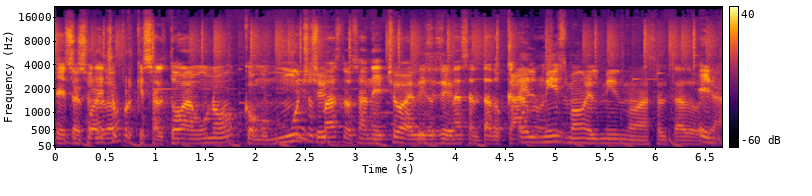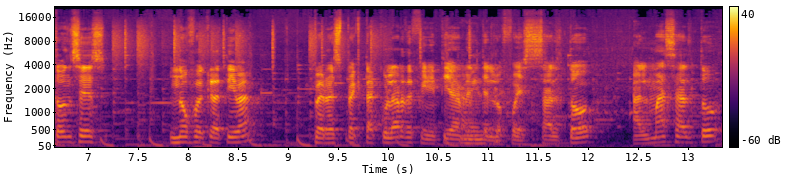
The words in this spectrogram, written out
Eso es un hecho porque saltó a uno, como muchos Sí, sí. más los han hecho. Ha habido sí, quien ha saltado carros. Él mismo, él mismo ha saltado. ya. Entonces, no fue creativa, pero espectacular definitivamente Mente. lo fue. Saltó al más alto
